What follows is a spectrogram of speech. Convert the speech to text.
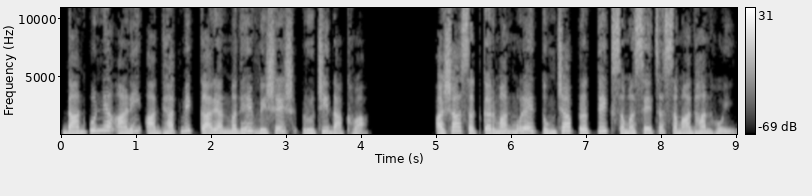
दानपुण्य आणि आध्यात्मिक कार्यांमध्ये विशेष रुची दाखवा. अशा सत्कर्मांमुळे तुमच्या प्रत्येक समस्येचं समाधान होईल.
